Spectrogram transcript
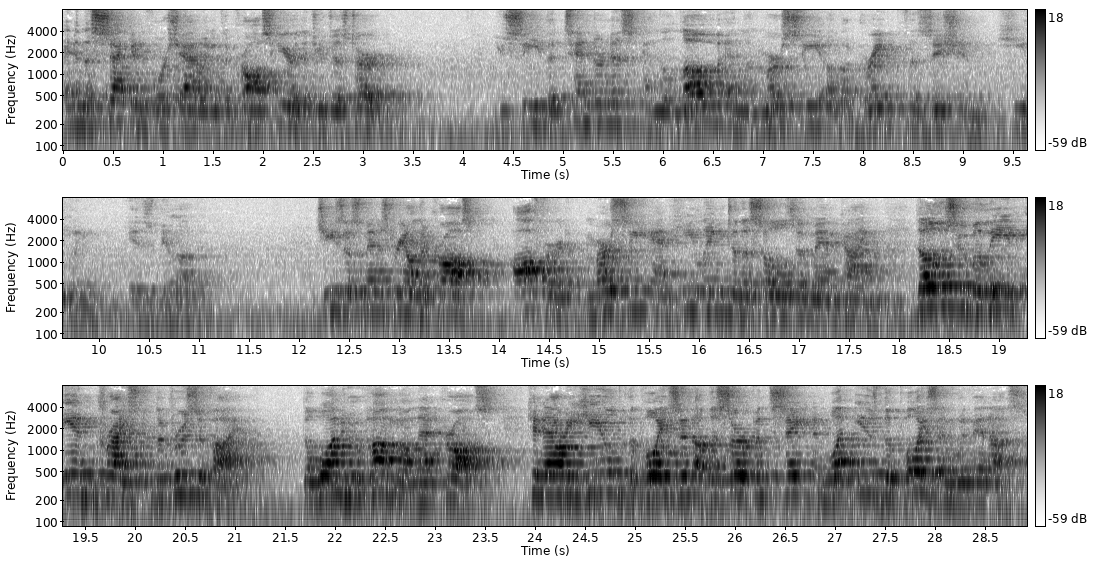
And in the second foreshadowing of the cross here that you just heard, you see the tenderness and the love and the mercy of a great physician healing his beloved. Jesus' ministry on the cross offered mercy and healing to the souls of mankind. Those who believe in Christ the crucified, the one who hung on that cross, can now be healed of the poison of the serpent Satan. And what is the poison within us?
